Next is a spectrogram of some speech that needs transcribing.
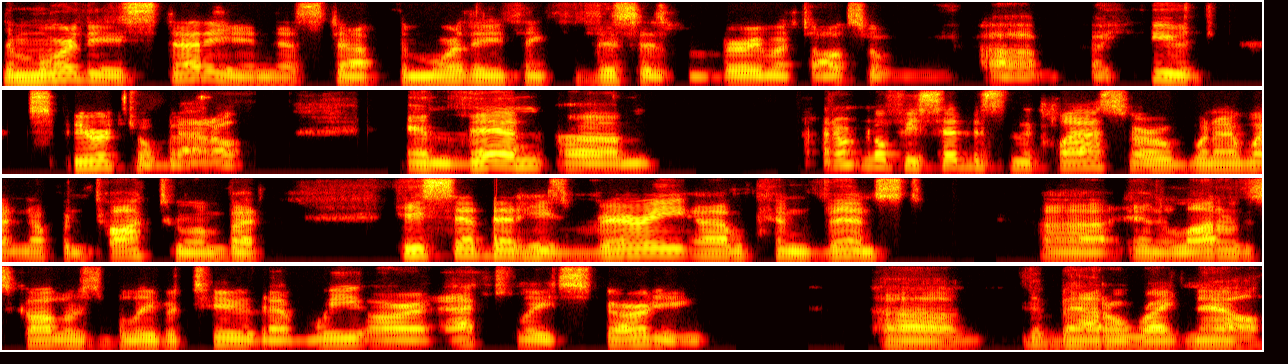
the more that he's studying this stuff, the more that he thinks this is very much also uh, a huge spiritual battle. And then um, I don't know if he said this in the class or when I went up and talked to him, but he said that he's very um, convinced, uh, and a lot of the scholars believe it too, that we are actually starting uh, the battle right now,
